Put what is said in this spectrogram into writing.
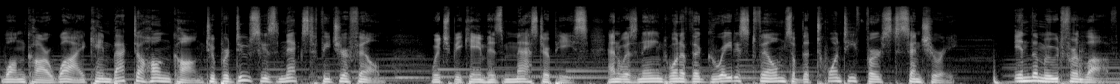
Wong Kar Wai came back to Hong Kong to produce his next feature film, which became his masterpiece and was named one of the greatest films of the 21st century, In the Mood for Love.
